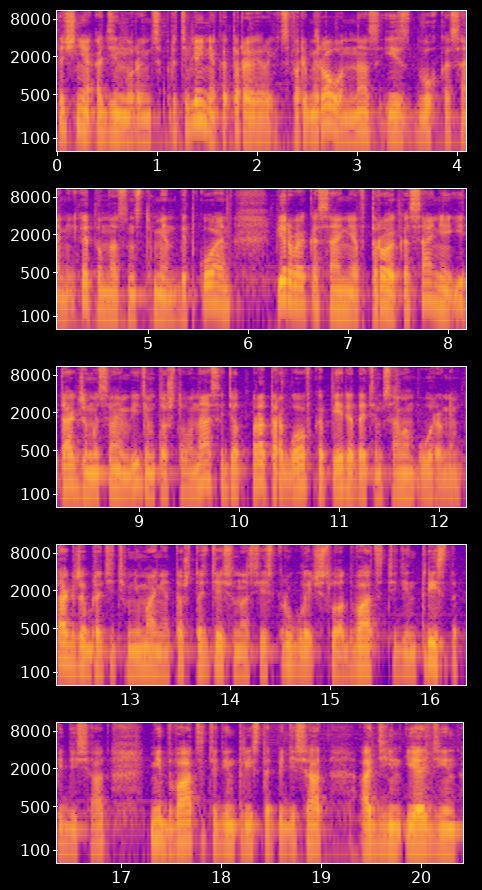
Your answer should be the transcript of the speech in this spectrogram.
Точнее, один уровень сопротивления, который сформирован у нас из двух касаний. Это у нас инструмент биткоин. Первое касание, второе касание. И также мы с вами видим видим то, что у нас идет проторговка перед этим самым уровнем. Также обратите внимание то, что здесь у нас есть круглое число 21 350, не 21 351 и 1,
